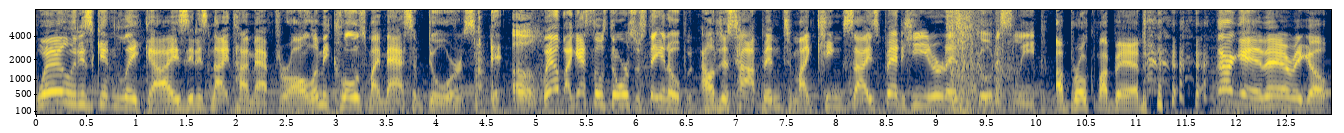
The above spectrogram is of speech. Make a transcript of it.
well, it is getting late, guys. It is nighttime after all. Let me close my massive doors. Eh, oh, well, I guess those doors are staying open. I'll just hop into my king size bed here and go to sleep. I broke my bed. okay, there we go.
